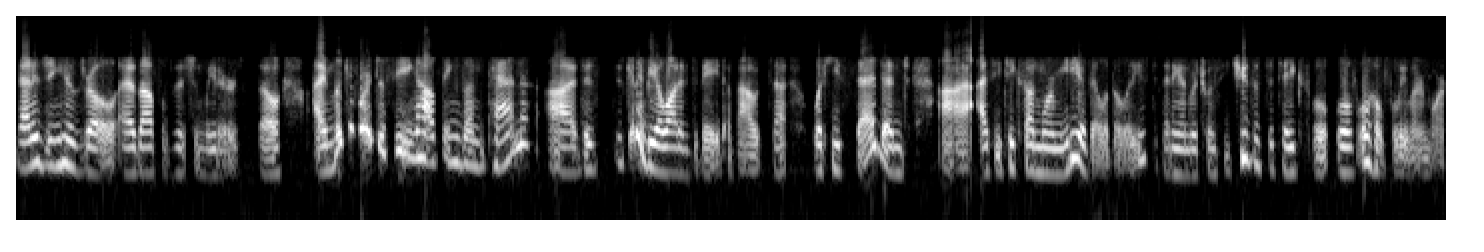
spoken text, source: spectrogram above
managing his role as opposition leader. So I'm looking forward to seeing how things unpan. Uh, there's, there's going to be a lot of debate about uh, what he said, and uh, as he takes on more media availabilities, depending on which ones he chooses to take, we'll, we'll, we'll hopefully learn more.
